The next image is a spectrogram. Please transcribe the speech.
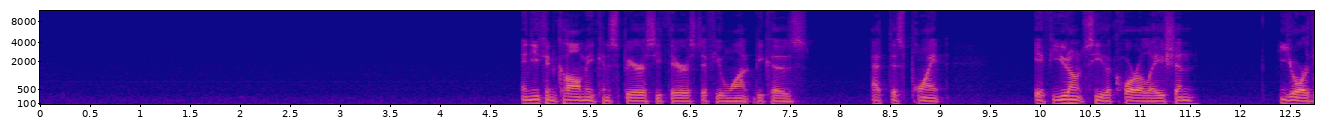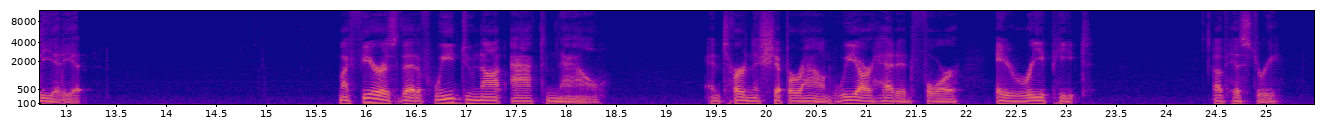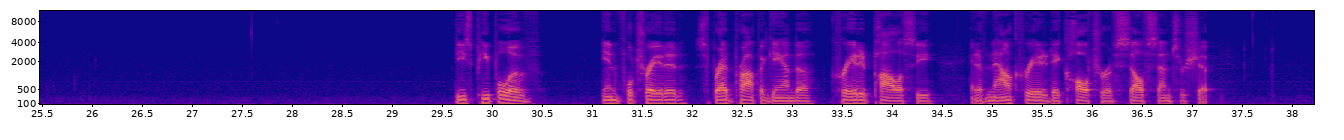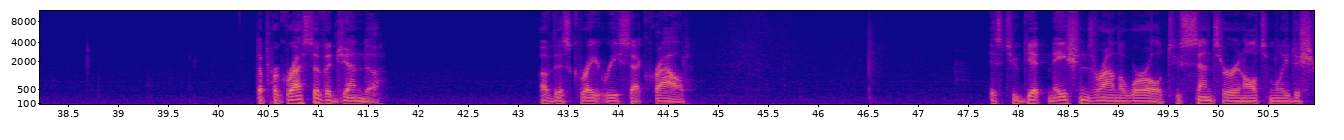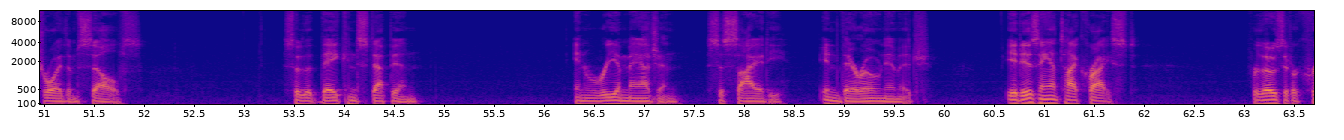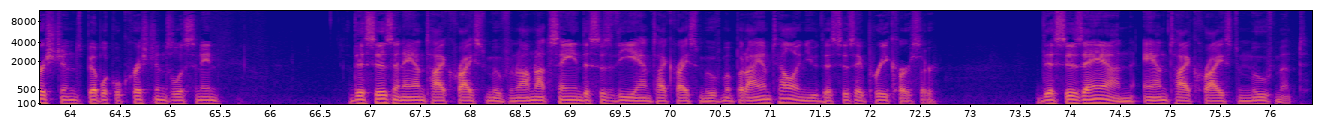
and you can call me conspiracy theorist if you want, because at this point, if you don't see the correlation, you're the idiot. My fear is that if we do not act now and turn the ship around, we are headed for a repeat of history. These people have infiltrated, spread propaganda, created policy, and have now created a culture of self censorship. The progressive agenda of this great reset crowd is to get nations around the world to censor and ultimately destroy themselves so that they can step in and reimagine society in their own image. It is antichrist. For those that are Christians, biblical Christians listening, this is an antichrist movement. I'm not saying this is the antichrist movement, but I am telling you this is a precursor. This is an antichrist movement.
